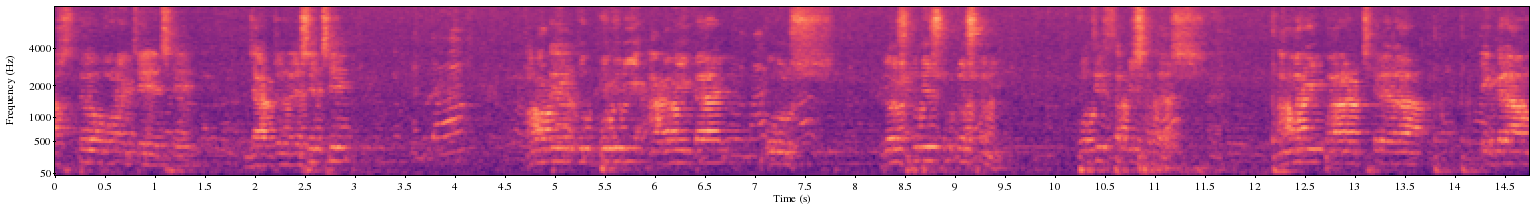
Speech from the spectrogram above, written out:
আসতেও মনে চেয়েছে, যার জন্য এসেছি। আমাদের উদ্বোধনী আগামীকাল পুরুষ, বৃহস্পতি, শুক্র, শনি, পঁচিশ, ছাব্বিশ, সাতাশ। আমার এই পাড়ার ছেলেরা এই গ্রাম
